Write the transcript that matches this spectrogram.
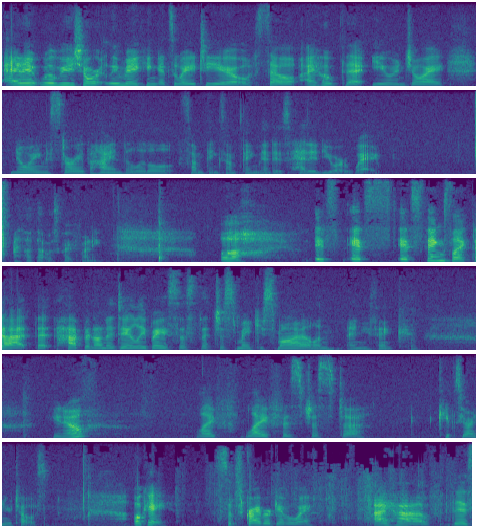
and it will be shortly making its way to you. So I hope that you enjoy knowing the story behind the little something something that is headed your way. I thought that was quite funny. Ugh, it's it's it's things like that that happen on a daily basis that just make you smile and and you think, you know, life life is just uh, keeps you on your toes. Okay, subscriber giveaway. I have this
